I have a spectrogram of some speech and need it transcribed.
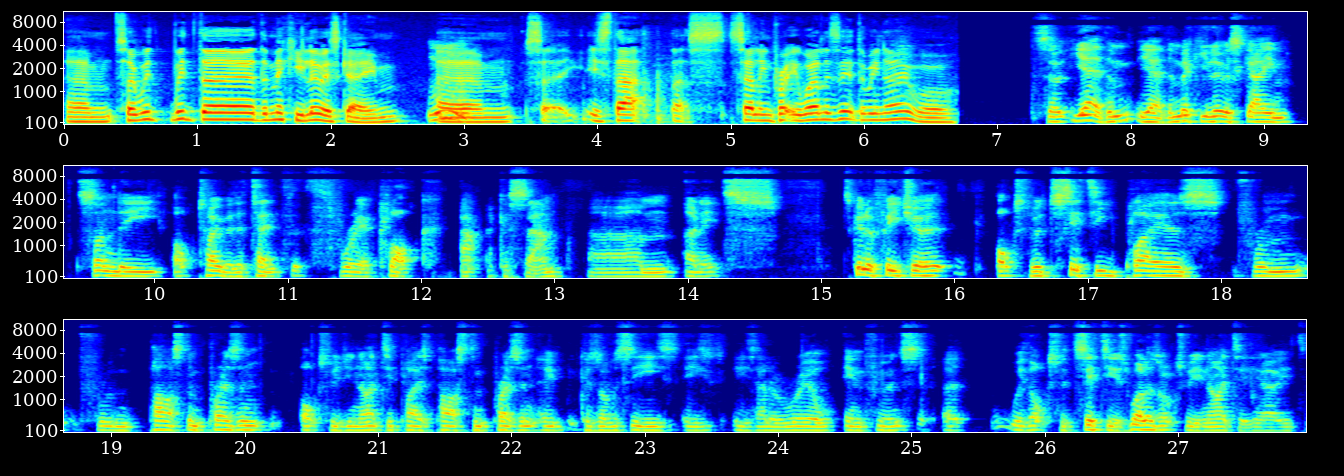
Um, so with with the the Mickey Lewis game, mm. um, so is that that's selling pretty well? Is it? Do we know or? So yeah, the yeah the Mickey Lewis game Sunday, October the tenth at three o'clock at the Kassam, um, and it's it's going to feature Oxford City players from from past and present, Oxford United players past and present, who, because obviously he's he's he's had a real influence at, with Oxford City as well as Oxford United. You know, he's,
